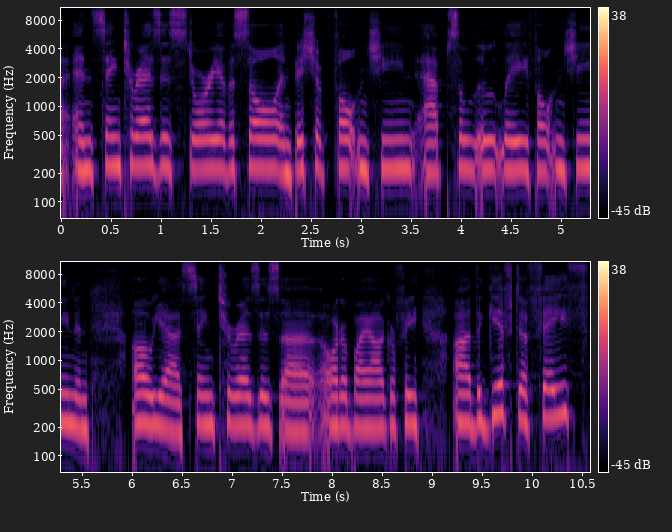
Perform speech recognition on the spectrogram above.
yeah. and St. Therese's Story of a Soul and Bishop Fulton Sheen, absolutely. Fulton Sheen, and oh, yeah, St. Therese's uh, autobiography. Uh, the Gift of Faith.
